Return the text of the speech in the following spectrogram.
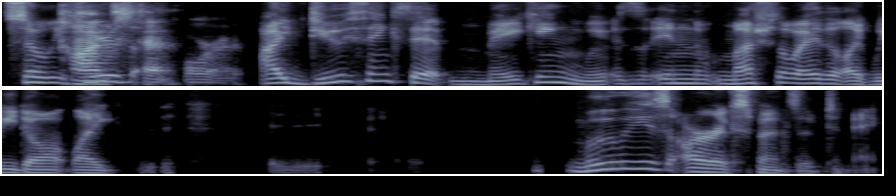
so content for it. I do think that making movies in much the way that like we don't like movies are expensive to make.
